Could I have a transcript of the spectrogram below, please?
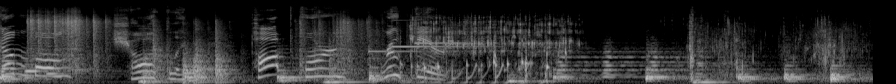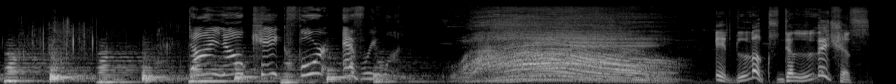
gumballs, chocolate, popcorn, root beer. It looks delicious.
